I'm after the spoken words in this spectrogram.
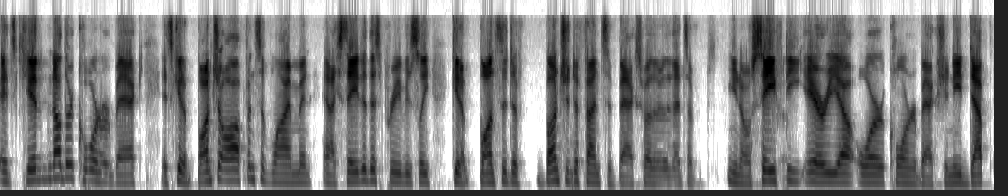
It's get another quarterback. It's get a bunch of offensive linemen, and I stated this previously. Get a bunch of def- bunch of defensive backs, whether that's a you know safety area or cornerbacks. You need depth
